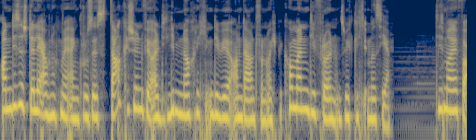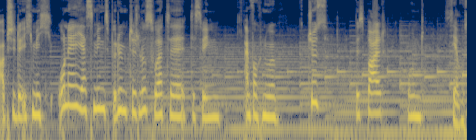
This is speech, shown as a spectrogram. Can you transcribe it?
An dieser Stelle auch nochmal ein großes Dankeschön für all die lieben Nachrichten, die wir andauernd von euch bekommen. Die freuen uns wirklich immer sehr. Diesmal verabschiede ich mich ohne Jasmins berühmte Schlussworte, deswegen einfach nur Tschüss, bis bald und Servus.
